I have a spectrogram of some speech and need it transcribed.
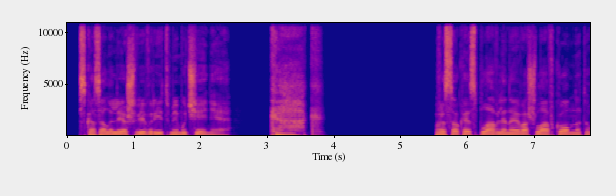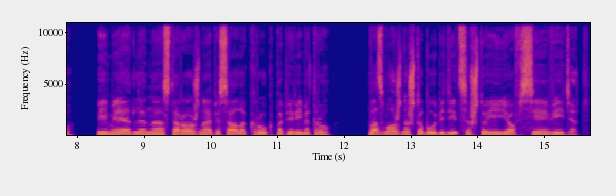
— сказала Лешви в ритме мучения. «Как?» Высокая сплавленная вошла в комнату и медленно, осторожно описала круг по периметру, возможно, чтобы убедиться, что ее все видят.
